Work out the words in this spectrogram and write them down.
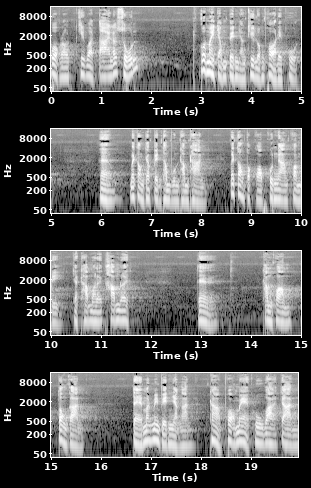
พวกเราคิดว่าตายแล้วศูนย์ก็ไม่จำเป็นอย่างที่หลวงพ่อได้พูดไม่ต้องจะเป็นทำบุญทำทาน ไม่ต้องประกอบคุณงามความดี จะทำอะไรทำเลย แต่ทำความต้องการ แต่มันไม่เป็นอย่างนั้น ถ้าพ่อแม่ครูบาอาจารย์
